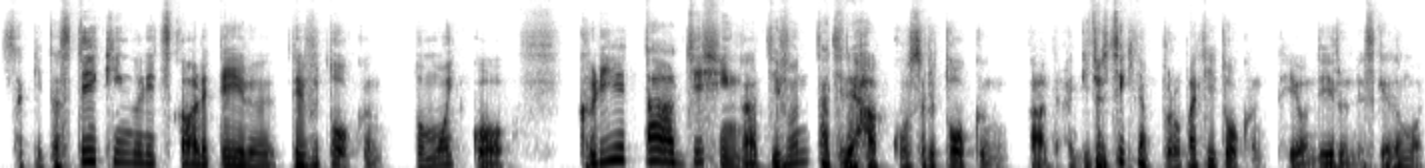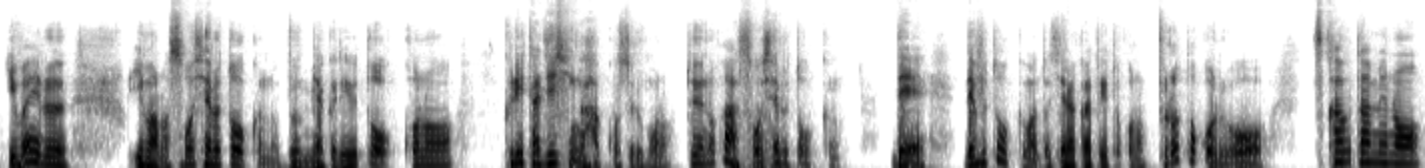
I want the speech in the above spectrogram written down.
さっき言ったステーキングに使われているデブトークンともう一個、クリエイター自身が自分たちで発行するトークンが、技術的にはプロパティトークンって呼んでいるんですけれども、いわゆる今のソーシャルトークンの文脈で言うと、このクリエイター自身が発行するものというのがソーシャルトークン。で、デブトークンはどちらかというと、このプロトコルを使うための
